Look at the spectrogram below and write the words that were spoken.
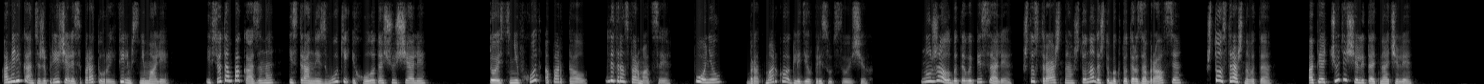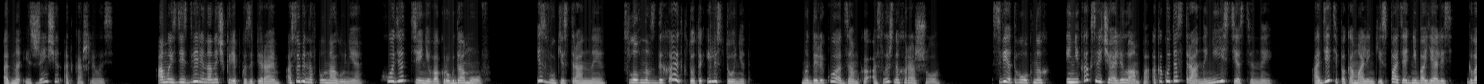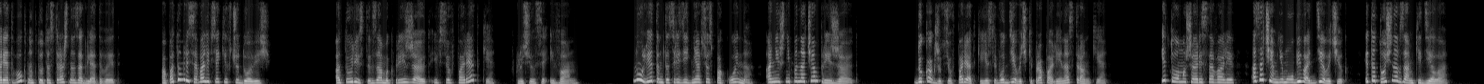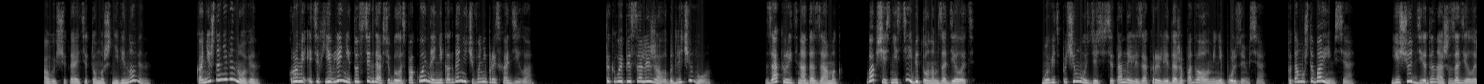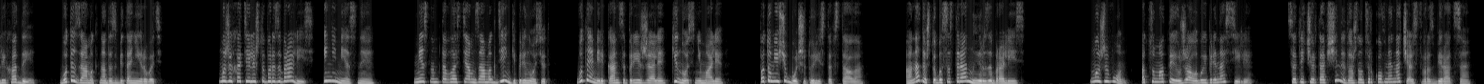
Американцы же приезжали с аппаратурой, фильм снимали. И все там показано, и странные звуки, и холод ощущали. То есть не вход, а портал. Для трансформации. Понял. Брат Марко оглядел присутствующих. Ну, жалобы-то вы писали. Что страшно, что надо, чтобы кто-то разобрался. Что страшного-то? Опять чудища летать начали?» Одна из женщин откашлялась. «А мы здесь двери на ночь крепко запираем, особенно в полнолуние. Ходят тени вокруг домов. И звуки странные, словно вздыхает кто-то или стонет. Мы далеко от замка, а слышно хорошо. Свет в окнах, и не как свеча или лампа, а какой-то странный, неестественный. А дети, пока маленькие, спать одни боялись. Говорят, в окна кто-то страшно заглядывает. А потом рисовали всяких чудовищ. А туристы в замок приезжают, и все в порядке? Включился Иван. Ну, летом-то среди дня все спокойно. Они ж не по ночам приезжают. Да как же все в порядке, если вот девочки пропали иностранки? И Томаша арестовали. А зачем ему убивать девочек? Это точно в замке дело. А вы считаете, Томаш невиновен? Конечно, невиновен. Кроме этих явлений, тут всегда все было спокойно и никогда ничего не происходило. Так вы писали жалобы для чего? Закрыть надо замок. Вообще снести и бетоном заделать. Мы ведь почему здесь все тоннели закрыли и даже подвалами не пользуемся? Потому что боимся. Еще деды наши заделали ходы. Вот и замок надо сбетонировать. Мы же хотели, чтобы разобрались. И не местные. Местным-то властям замок деньги приносит. Вот и американцы приезжали, кино снимали. Потом еще больше туристов стало. А надо, чтобы со стороны разобрались. Мы же вон, отцу Матею жалобы и приносили. С этой чертовщиной должно церковное начальство разбираться».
